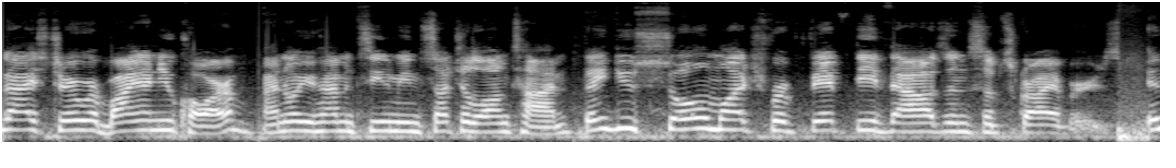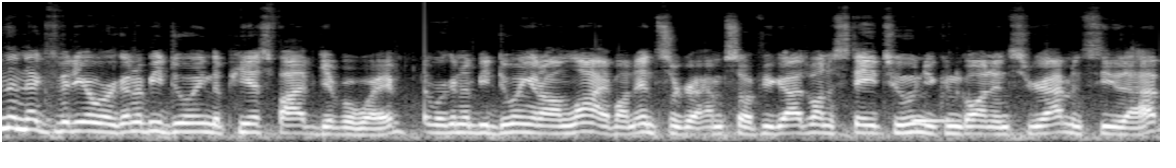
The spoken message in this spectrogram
Guys, today we're buying a new car. I know you haven't seen me in such a long time. Thank you so much for 50,000 subscribers. In the next video, we're going to be doing the PS5 giveaway. We're going to be doing it on live on Instagram. So if you guys want to stay tuned, you can go on Instagram and see that.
